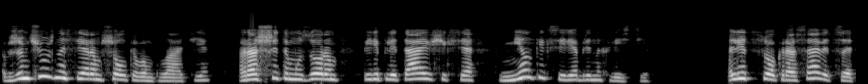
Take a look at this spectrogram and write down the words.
в жемчужно-сером шелковом платье, расшитом узором переплетающихся мелких серебряных листьев. Лицо красавицы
